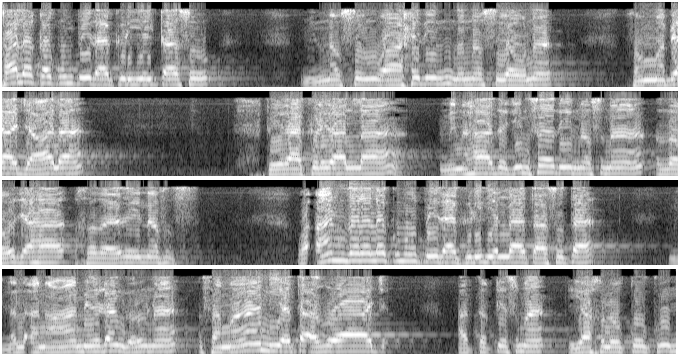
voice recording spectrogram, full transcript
خلقکم پیدا کری ایتاسو من نفس واحد نفس یونا، ثم بیا جعلا پیدا کری دا اللہ من هاد جنس دی نفسنا، زوجها خضر دی نفس. وانظر لکم، پیدا کری دی اللہ تاسوتا من الانعام ڈنگرنا ثمانیت ازواج. ات قسم یخلقکم.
